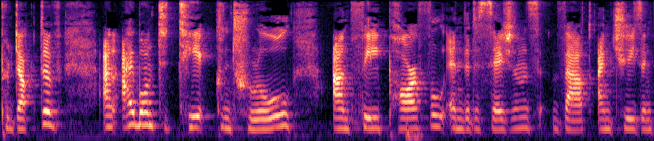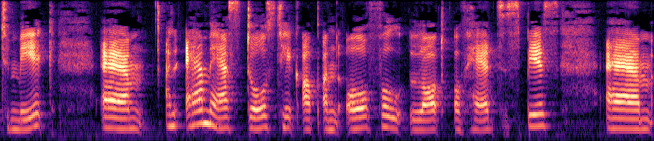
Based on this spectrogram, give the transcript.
productive and I want to take control and feel powerful in the decisions that I'm choosing to make. Um, and MS does take up an awful lot of head space. Um,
